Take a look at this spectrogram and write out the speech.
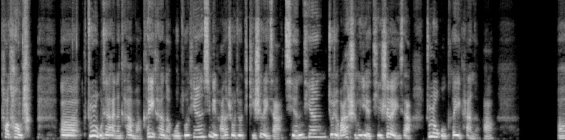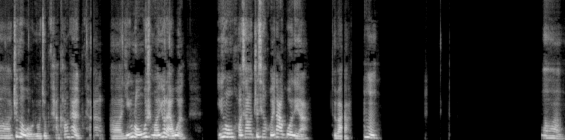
套套吗？呃，猪肉股现在还能看吗？可以看的。我昨天新米团的时候就提示了一下，前天九九八的时候也提示了一下，猪肉股可以看的啊。啊，这个我我就不看，康泰不看。呃，银龙为什么又来问？银龙好像之前回答过的呀。对吧？嗯，啊，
